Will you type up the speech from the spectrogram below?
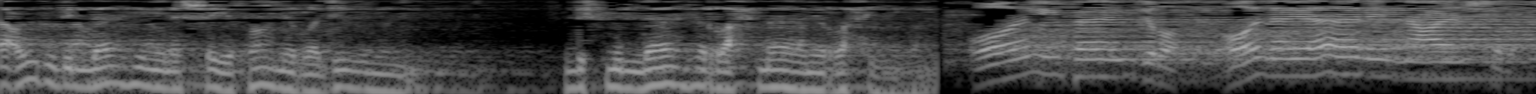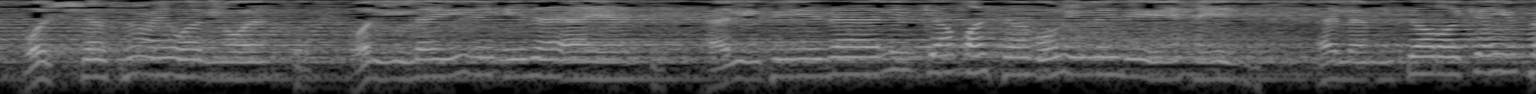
أعوذ بالله من الشيطان الرجيم. بسم الله الرحمن الرحيم. والفجر وليال عشر والشفع والوتر والليل إذا يسر. هل في ذلك قسم لذي حجر؟ ألم تر كيف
